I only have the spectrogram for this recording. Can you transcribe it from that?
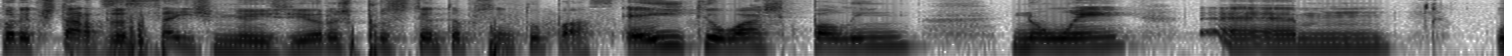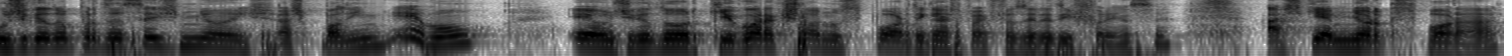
para custar 16 milhões de euros por 70% do passe. É aí que eu acho que Paulinho não é um, ehm, o jogador para 16 milhões. Acho que Paulinho é bom, é um jogador que agora que está no Sporting acho que vai fazer a diferença. Acho que é melhor que Sporar,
